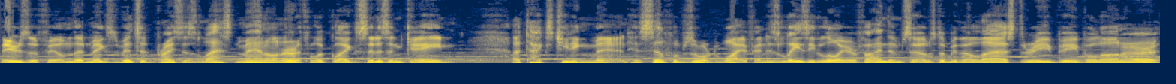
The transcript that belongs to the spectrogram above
Here's a film that makes Vincent Price's last man on Earth look like Citizen Kane. A tax cheating man, his self absorbed wife, and his lazy lawyer find themselves to be the last three people on Earth.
